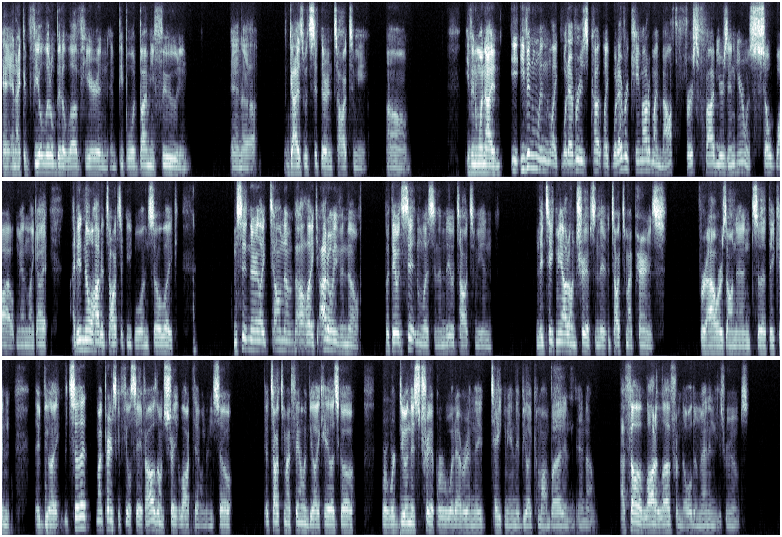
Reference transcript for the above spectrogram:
and, and I could feel a little bit of love here, and and people would buy me food, and and uh, guys would sit there and talk to me. Um, even when I, even when like whatever is cut, like whatever came out of my mouth first five years in here was so wild, man. Like I, I didn't know how to talk to people. And so like, I'm sitting there like telling them about like, I don't even know, but they would sit and listen and they would talk to me and, and they'd take me out on trips and they'd talk to my parents for hours on end so that they can, they'd be like, so that my parents could feel safe. I was on straight lockdown. And so they'd talk to my family and be like, Hey, let's go we're, we're doing this trip or whatever and they'd take me and they'd be like come on bud and and um, i felt a lot of love from the older men in these rooms.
